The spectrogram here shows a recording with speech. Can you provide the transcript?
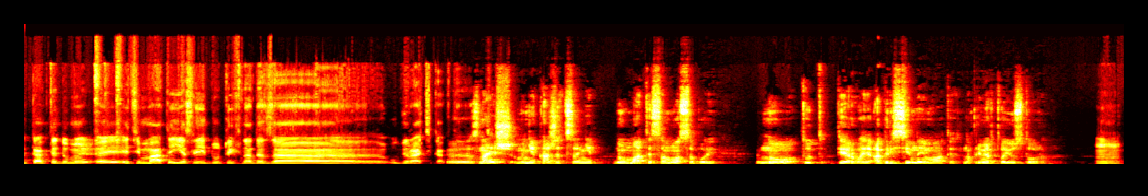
как ты думаешь, э, эти маты, если идут, их надо за убирать как? э, Знаешь, мне кажется, не, ну, маты само собой, но тут первое, агрессивные маты, например, в твою сторону. Мгм.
